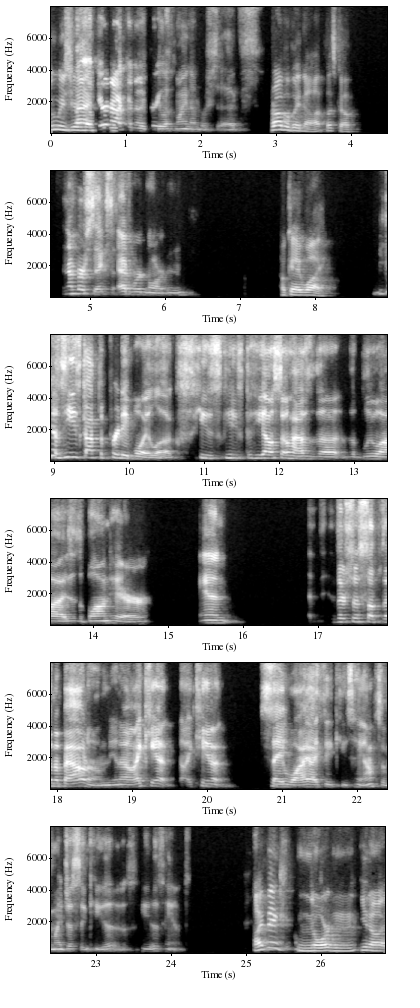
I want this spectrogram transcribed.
Who is your? Uh, but you're not going to agree with my number six. Probably not. Let's go. Number six, Edward Norton. Okay, why? because he's got the pretty boy looks. He's he's he also has the the blue eyes, the blonde hair, and there's just something about him. You know, I can't I can't say why I think he's handsome. I just think he is. He is handsome. I think Norton, you know,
